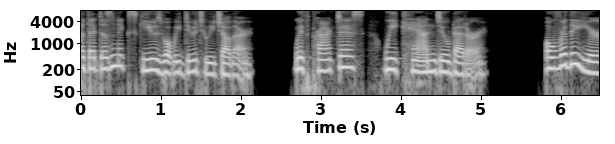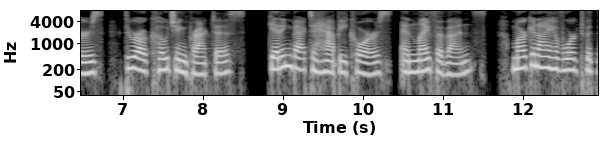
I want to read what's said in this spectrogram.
but that doesn't excuse what we do to each other. With practice, we can do better. Over the years, through our coaching practice, getting back to happy course, and life events, Marc and I have worked with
